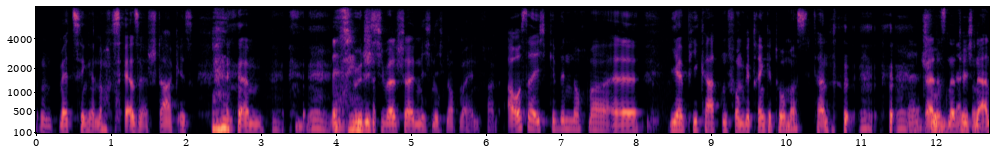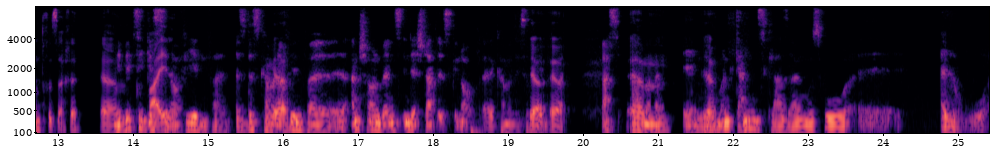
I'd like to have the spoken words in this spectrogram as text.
und Metzingen auch sehr, sehr stark ist. ähm, würde ich wahrscheinlich nicht nochmal hinfahren. Außer ich gewinne nochmal äh, VIP-Karten vom Getränke Thomas, dann wäre das natürlich eine andere Sache. Ähm, nee, witzig weil, ist auf jeden Fall. Also das kann man ja. auf jeden Fall äh, anschauen, wenn es in der Stadt ist, genau. Äh, kann man sich auf ja, jeden ja. Fall. Was aber ähm, äh, man ganz klar sagen muss, wo also,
